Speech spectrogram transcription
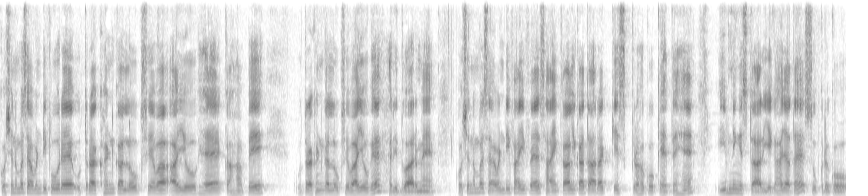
क्वेश्चन नंबर सेवेंटी फोर है, उत्तराखंड का लोक सेवा आयोग है, कहाँ पे? उत्तराखंड का लोक सेवा आयोग है, हरिद्वार में। क्वेश्चन नंबर सेवेंटी फाइव है, सायकाल का तारक किस ग्रह को कहते हैं? इवनिंग स्टार ये कहा जाता है शुक्र को।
